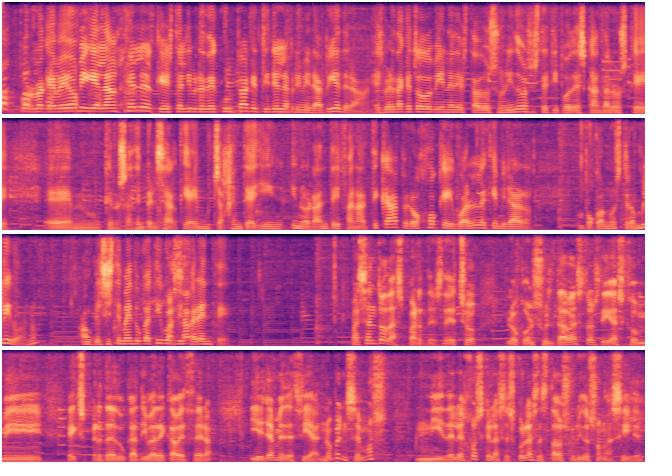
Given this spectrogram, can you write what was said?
Por lo que veo, Miguel Ángel, el que esté libre de culpa, que tire la primera piedra. Es verdad que todo viene de Estados Unidos, este tipo de escándalos que, eh, que nos hacen pensar que hay mucha gente allí ignorante y fanática, pero ojo que igual hay que mirar un poco a nuestro ombligo, ¿no? Aunque el sistema educativo es diferente. Pasa en todas partes, de hecho, lo consultaba estos días con mi experta educativa de cabecera y ella me decía, no pensemos ni de lejos que las escuelas de Estados Unidos son así, ¿eh?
